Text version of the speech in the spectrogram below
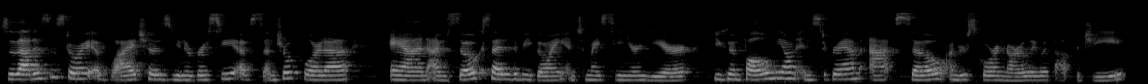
So that is the story of why I chose University of Central Florida and I'm so excited to be going into my senior year. You can follow me on Instagram at so underscore gnarly without the G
